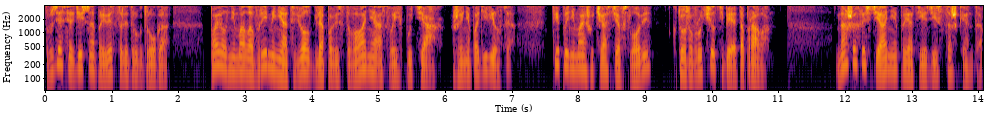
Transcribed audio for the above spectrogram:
Друзья сердечно приветствовали друг друга. Павел немало времени отвел для повествования о своих путях. Женя подивился: ты принимаешь участие в слове? Кто же вручил тебе это право? Наши христиане при отъезде из Ташкента.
